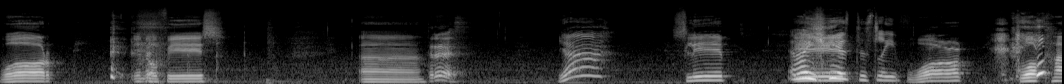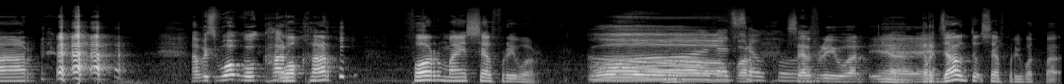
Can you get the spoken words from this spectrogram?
work in office. Uh, Terus. ya, sleep, Oh, you eat, used to sleep. work, work hard, Habis walk, walk hard. work hard for my self reward. Oh, that's for so cool. Self reward. Iya. Ya, iya. kerja untuk self reward, Pak.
